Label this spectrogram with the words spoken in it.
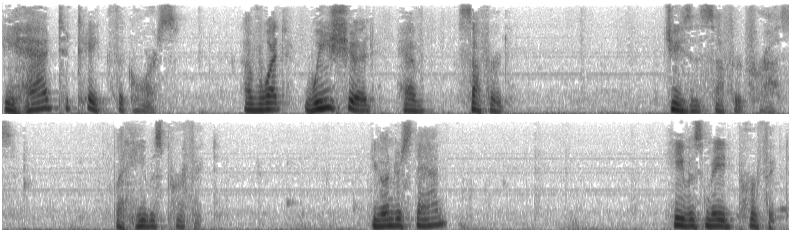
he had to take the course of what we should have suffered. Jesus suffered for us, but he was perfect. Do you understand? He was made perfect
